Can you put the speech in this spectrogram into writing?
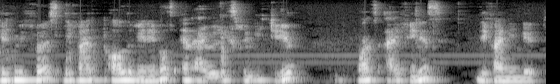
let me first define all the variables and I will explain it to you once I finish defining it.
